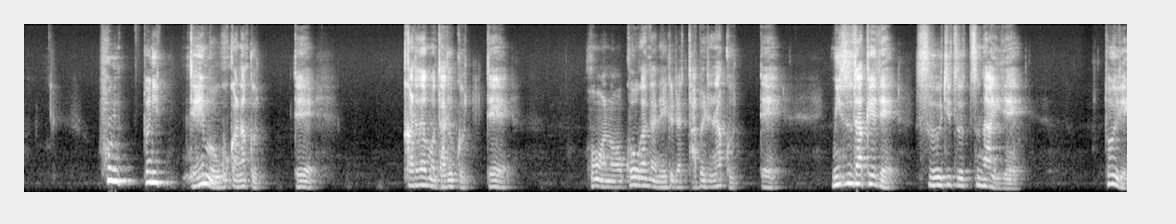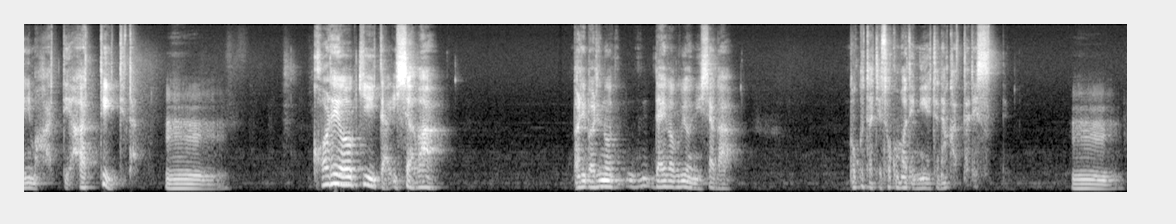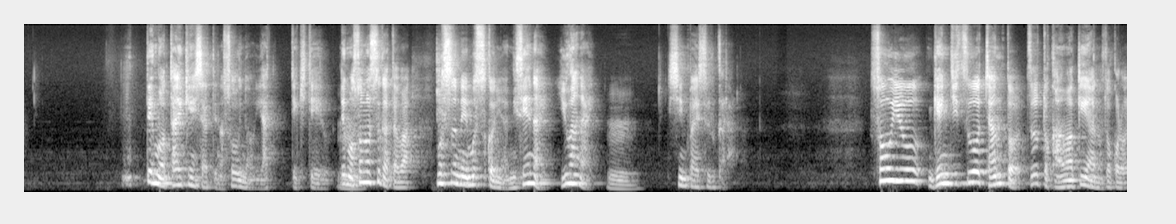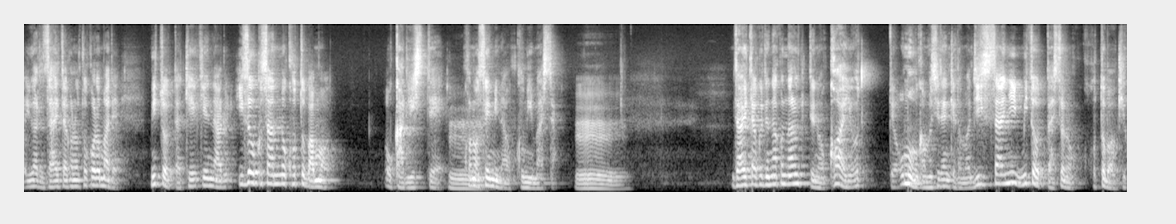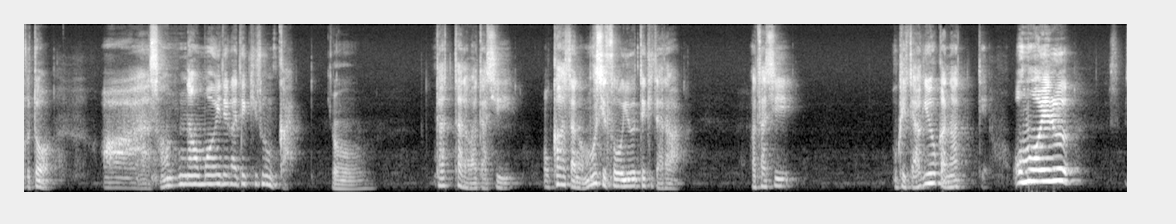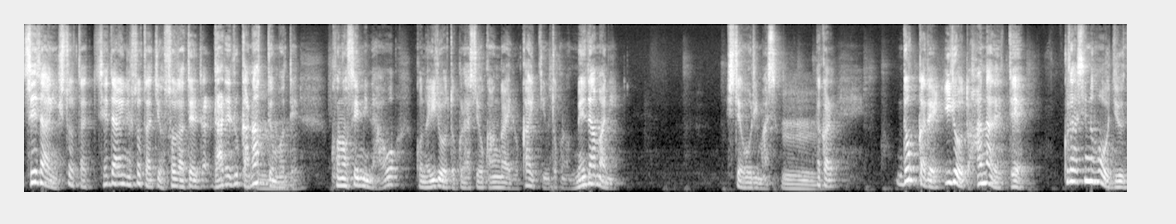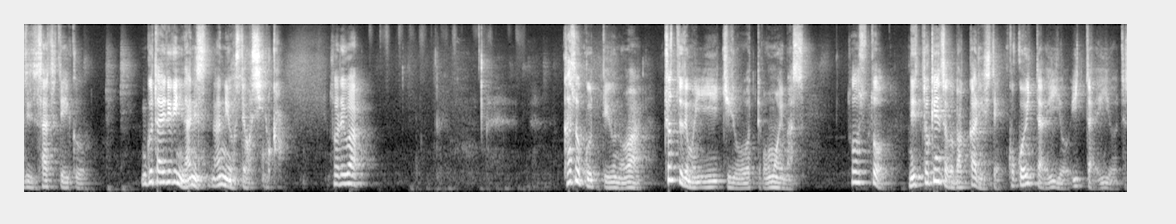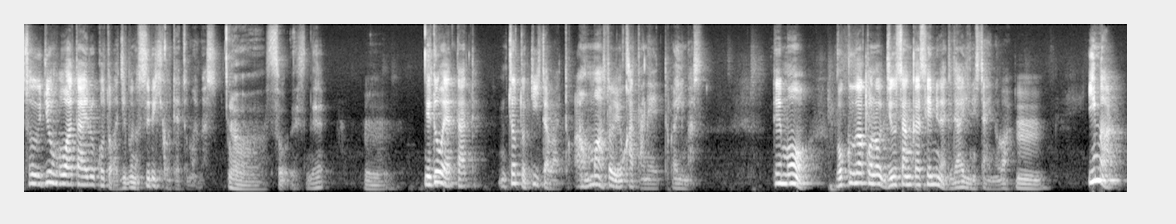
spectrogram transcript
本当に手も動かなくって、体もだるくって、ほあの抗がん剤の影響で食べれなくって、水だけで数日つないで、トイレにも張って、張って行ってた。うんこれを聞いた医者は、バリバリの大学病院の医者が、僕たちそこまで見えてなかったですって。うんでも体験者っていうのはそういうのをやってきている。でもその姿は娘、息子には見せない、言わない、うん心配するから。そういう現実をちゃんとずっと緩和ケアのところ、いわゆる在宅のところまで見とった経験のある遺族さんの言葉もお借りして、このセミナーを組みました。うん在宅で亡くなるっていうのは怖いよって思うかもしれんけども、実際に見とった人の言葉を聞くと、ああ、そんな思い出ができるんか。だったら私、お母さんがもしそう言うてきたら、私、受けてあげようかなって思える世代の人たち、世代の人たちを育てられるかなって思って、このセミナーを、この医療と暮らしを考える会っていうところの目玉にしております。うんだから、どっかで医療と離れて、暮らしの方を充実させていく。具体的に何す、何をしてほしいのか。それは、家族っていうのは、ちょっとでもいい治療をって思います。そうすると、ネット検索ばっかりして、ここ行ったらいいよ、行ったらいいよって、そういう情報を与えることが自分のすべきことだと思います。ああそうですねうんで、どうやったって、ちょっと聞いたわ、と。あ、まあ、それよかったね、とか言います。でも、僕がこの13回セミナーで大事にしたいのは、うん今、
